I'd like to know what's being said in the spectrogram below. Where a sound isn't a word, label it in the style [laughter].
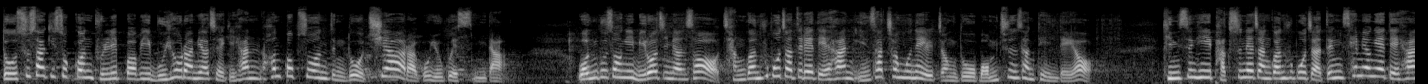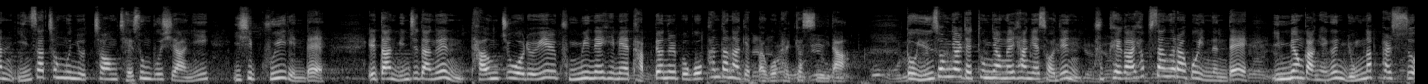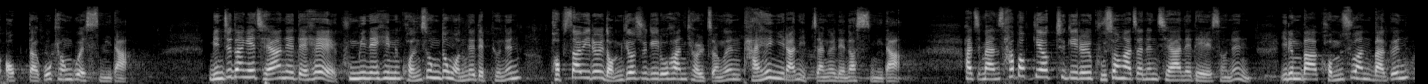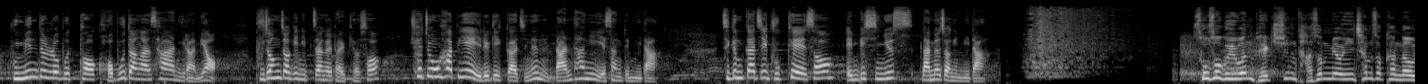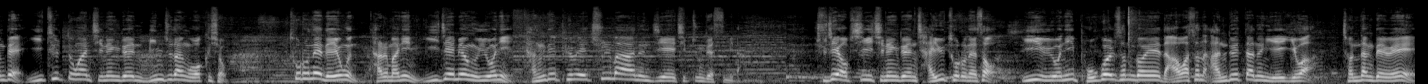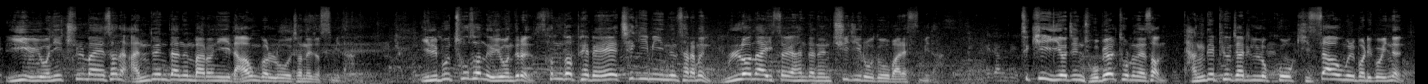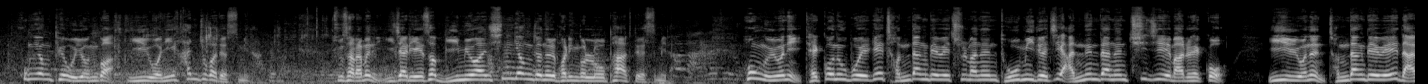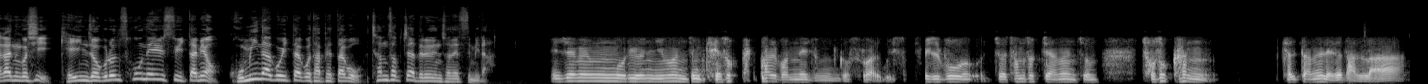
또 수사기소권 분리법이 무효라며 제기한 헌법소원 등도 취하하라고 요구했습니다. 원구성이 미뤄지면서 장관 후보자들에 대한 인사청문회 일정도 멈춘 상태인데요. 김승희, 박순애 장관 후보자 등 3명에 대한 인사청문 요청 재송부 시한이 29일인데 일단 민주당은 다음 주 월요일 국민의힘의 답변을 보고 판단하겠다고 밝혔습니다. 또 윤석열 대통령을 향해서는 국회가 협상을 하고 있는데 임명 강행은 용납할 수 없다고 경고했습니다. 민주당의 제안에 대해 국민의힘 권성동 원내대표는 법사위를 넘겨주기로 한 결정은 다행이라는 입장을 내놨습니다. 하지만 사법개혁 특위를 구성하자는 제안에 대해서는 이른바 검수완박은 국민들로부터 거부당한 사안이라며 부정적인 입장을 밝혀서 최종 합의에 이르기까지는 난항이 예상됩니다. 지금까지 국회에서 MBC 뉴스 남여정입니다. 소속 의원 155명이 참석한 가운데 이틀 동안 진행된 민주당 워크숍. 토론의 내용은 다름 아닌 이재명 의원이 당대표에 출마하는지에 집중됐습니다. 주제 없이 진행된 자유 토론에서 이 의원이 보궐선거에 나와선 안 됐다는 얘기와 전당대회에 이 의원이 출마해선 안 된다는 발언이 나온 걸로 전해졌습니다. 일부 초선 의원들은 선거 패배에 책임이 있는 사람은 물러나 있어야 한다는 취지로도 말했습니다. 특히 이어진 조별 토론에선 당대표 자리를 놓고 기싸움을 벌이고 있는 홍영표 의원과 이 의원이 한조가 됐습니다. 두 사람은 이 자리에서 미묘한 신경전을 벌인 걸로 파악되었습니다. 홍 의원이 대권 후보에게 전당대회 출마는 도움이 되지 않는다는 취지의 말을 했고 이 의원은 전당대회에 나가는 것이 개인적으로는 손해일 수 있다며 고민하고 있다고 답했다고 참석자들은 전했습니다. 이재명 의원님은 지금 계속 백팔 번내 중 것으로 알고 있습니다. 일부 저 참석자는 좀 조속한 결단을 내려달라.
